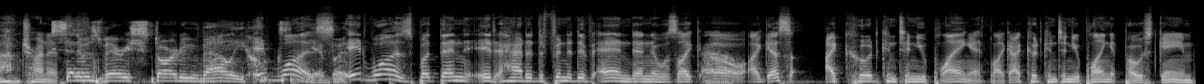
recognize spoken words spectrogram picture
I'm trying to said it was very Stardew Valley. it was. you, but it was, but then it had a definitive end, and it was like, oh, I guess I could continue playing it. Like I could continue playing it post game.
